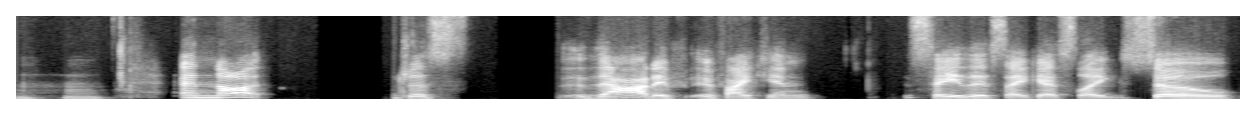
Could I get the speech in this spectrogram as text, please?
mm-hmm. and not just that if if i can say this i guess like so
